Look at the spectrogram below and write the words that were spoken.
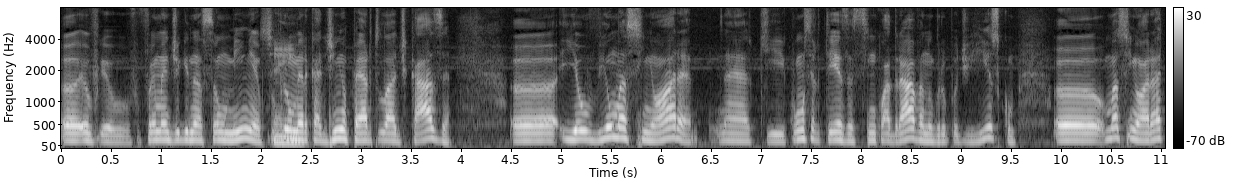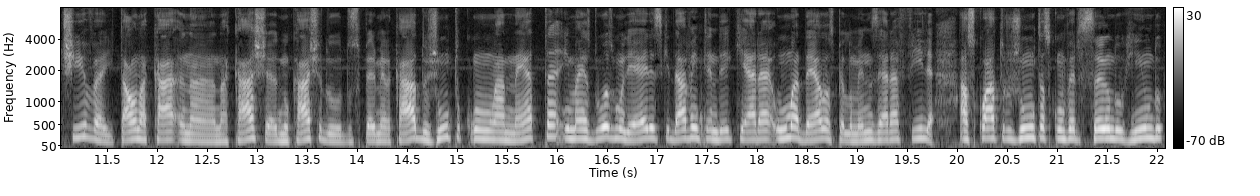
uh, eu, eu, foi uma indignação minha, eu fui para um mercadinho perto lá de casa. Uh, e eu vi uma senhora né, que com certeza se enquadrava no grupo de risco, uh, uma senhora ativa e tal na, ca na, na caixa, no caixa do, do, supermercado, junto com a neta e mais duas mulheres que dava a entender que era uma delas, pelo menos era a filha. As quatro juntas conversando, rindo,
